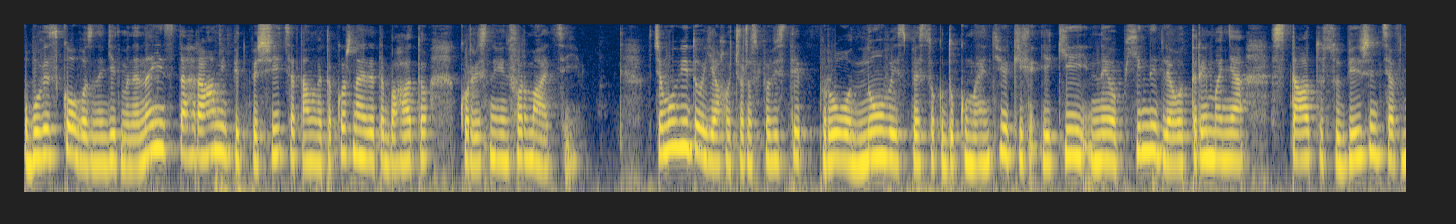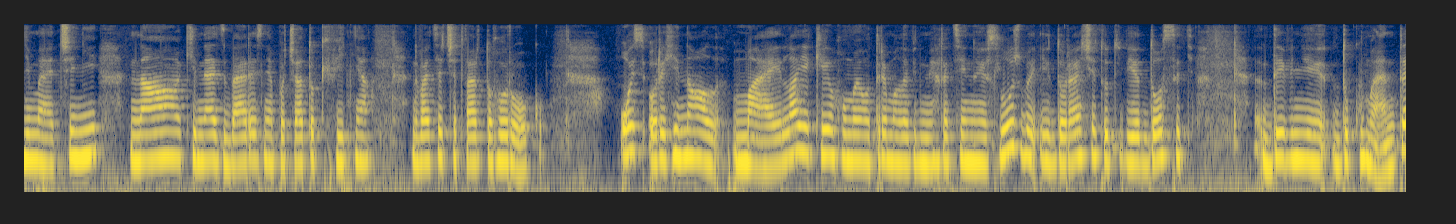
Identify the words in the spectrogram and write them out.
Обов'язково знайдіть мене на інстаграмі, підпишіться, там ви також знайдете багато корисної інформації. В цьому відео я хочу розповісти про новий список документів, який, який необхідний для отримання статусу біженця в Німеччині на кінець березня, початок квітня 2024 року. Ось оригінал мейла, якого ми отримали від міграційної служби, і, до речі, тут є досить дивні документи,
